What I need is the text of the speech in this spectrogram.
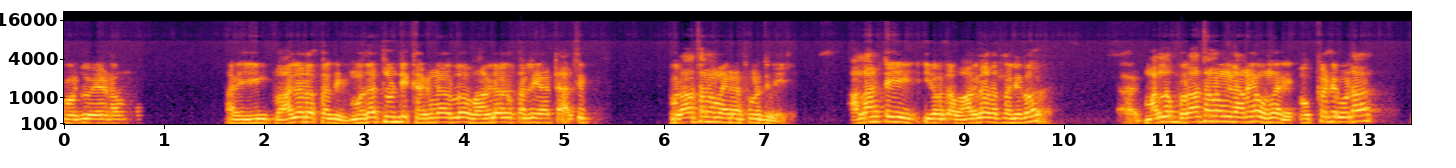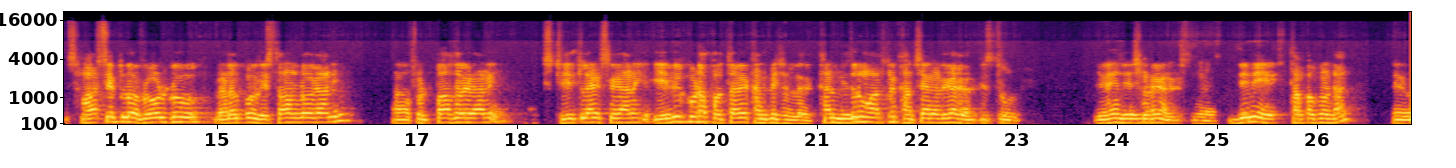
రోడ్లు వేయడం. ఈ వాగులపల్లి మొదటి నుండి కరీంనగర్లో వాగులపల్లి అంటే అతి పురాతనమైనటువంటిది. అలాంటి ఈ యొక్క వాగులపల్లిలో మళ్ళా పురాతనంగానే ఉన్నది. ఒక్కటి కూడా స్మార్ట్ సిటీ లో రోడ్లు వెడల్పు విస్తరణలో గాని ఫుట్పాత్లు గాని స్ట్రీట్ లైట్స్ గాని ఏవి కూడా కొత్తగా కనిపించలేదు కానీ నిధులు మాత్రం ఖర్చు అయినట్టుగా కనిపిస్తూ ఏం చేసినట్టుగా కనిపిస్తుంది. దీన్ని తప్పకుండా నేను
